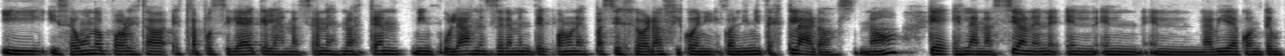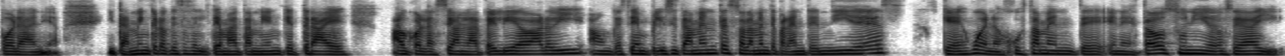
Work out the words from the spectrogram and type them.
y, segundo por esta, esta posibilidad de que las naciones no estén vinculadas necesariamente con un espacio geográfico ni con límites claros, ¿no? Que es la nación en, la vida contemporánea. Y también creo que ese es el tema también que trae a colación la peli de Barbie, aunque sea implícitamente, solamente para entendides, que es, bueno, justamente en Estados Unidos hay,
